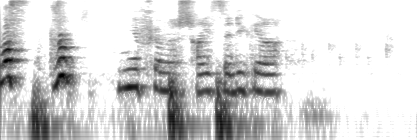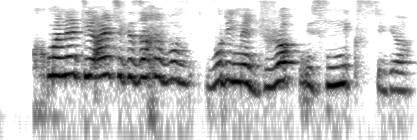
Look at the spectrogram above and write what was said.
Was droppt mir für eine Scheiße, Digga? Guck mal, nicht die einzige Sache, wo, wo die mir droppen, ist nix, Digga.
